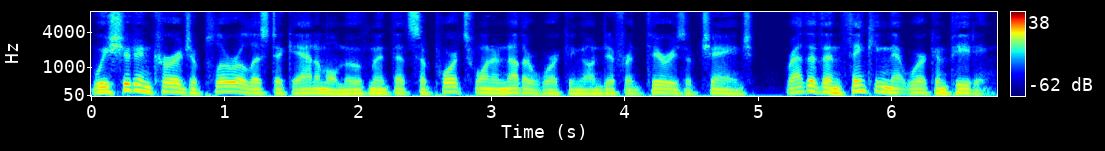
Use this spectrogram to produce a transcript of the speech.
We should encourage a pluralistic animal movement that supports one another working on different theories of change, rather than thinking that we're competing.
